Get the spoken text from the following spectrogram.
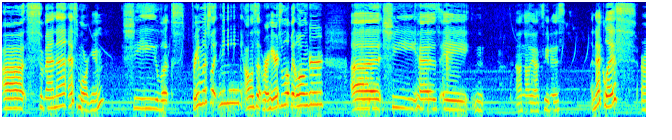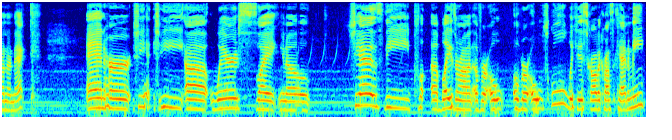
Uh, Savannah S. Morgan. She looks pretty much like me. All except her hair's a little bit longer. Uh, she has a, I don't know if y'all see this, a necklace around her neck, and her she she uh wears like you know, she has the pl- uh, blazer on of her old over old school, which is Scarlet Cross Academy,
